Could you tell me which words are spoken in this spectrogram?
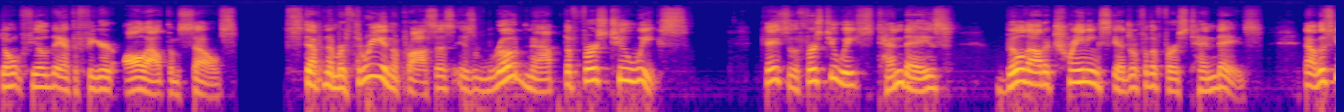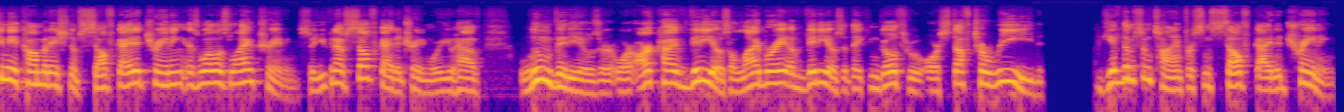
don't feel that they have to figure it all out themselves. Step number three in the process is roadmap the first two weeks. Okay, so the first two weeks, 10 days, build out a training schedule for the first 10 days. Now, this can be a combination of self guided training as well as live training. So you can have self guided training where you have Loom videos or, or archive videos, a library of videos that they can go through or stuff to read. Give them some time for some self guided training.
